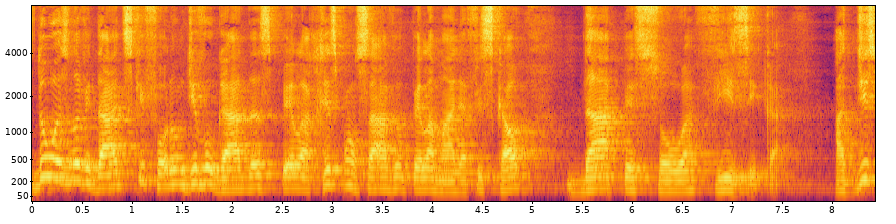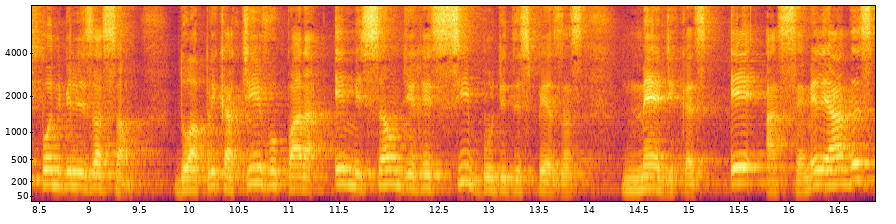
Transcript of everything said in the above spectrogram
duas novidades que foram divulgadas pela responsável pela malha fiscal da pessoa física. A disponibilização do aplicativo para emissão de recibo de despesas médicas e assemelhadas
